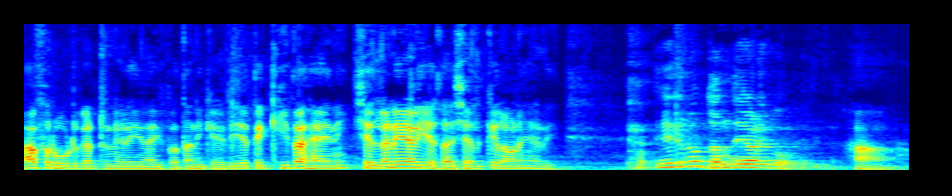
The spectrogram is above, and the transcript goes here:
ਆ ਫਰੂਟ ਕੱਟਣ ਵਾਲੀ ਨਾਈਫ ਪਤਾ ਨਹੀਂ ਕਿਹੜੀ ਆ ਤਿੱਖੀ ਤਾਂ ਹੈ ਨਹੀਂ ਛਿੱਲਣੇ ਵਾਲੀ ਆ ਸਾ ਛਿਲਕੇ ਲਾਉਣੇ ਵਾਲੀ। ਇਹਦੇ ਨੂੰ ਦੰਦੇ ਵਾਲੀ ਬਹੁਤ ਵਧੀਆ। ਹਾਂ।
